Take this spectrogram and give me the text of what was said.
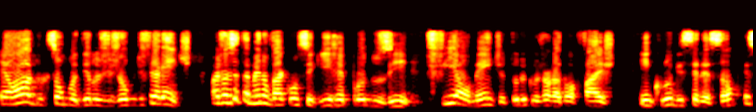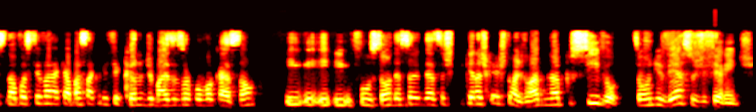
É óbvio que são modelos de jogo diferentes, mas você também não vai conseguir reproduzir fielmente tudo que o jogador faz em clube e seleção, porque senão você vai acabar sacrificando demais a sua convocação em, em, em função dessa, dessas pequenas questões. Não é, não é possível, são universos diferentes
